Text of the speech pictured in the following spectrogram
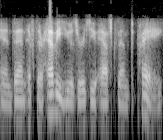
and then if they're heavy users, you ask them to pay,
